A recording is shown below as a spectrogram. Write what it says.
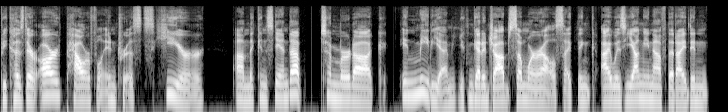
because there are powerful interests here um, that can stand up to Murdoch in media. I mean, you can get a job somewhere else. I think I was young enough that I didn't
